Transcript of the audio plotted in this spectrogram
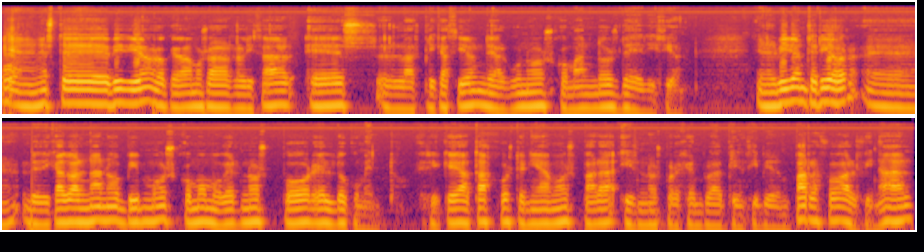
Bien, en este vídeo lo que vamos a realizar es la explicación de algunos comandos de edición. En el vídeo anterior, eh, dedicado al nano, vimos cómo movernos por el documento. Es decir, qué atajos teníamos para irnos, por ejemplo, al principio de un párrafo, al final,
